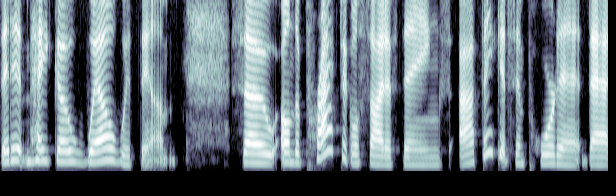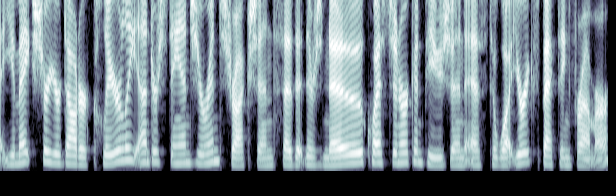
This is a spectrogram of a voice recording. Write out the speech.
that it may go well with them. So, on the practical side of things, I think it's important that you make sure your daughter clearly understands your instructions so that there's no question or confusion as to what you're expecting from her.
